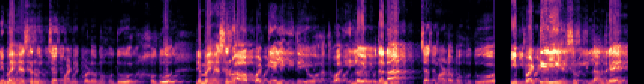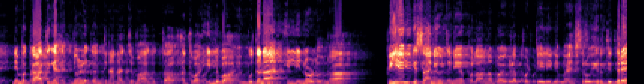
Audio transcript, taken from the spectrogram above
ನಿಮ್ಮ ಹೆಸರು ಚೆಕ್ ಮಾಡಿಕೊಳ್ಳಬಹುದು. ಹೌದು, ನಿಮ್ಮ ಹೆಸರು ಆ ಪಟ್ಟಿಯಲ್ಲಿ ಇದೆಯೋ ಅಥವಾ ಇಲ್ಲೋ ಎಂಬುದನ್ನ ಚೆಕ್ ಮಾಡಬಹುದು. ಈ ಪಟ್ಟಿಯಲ್ಲಿ ಹೆಸರು ಇಲ್ಲ ಅಂದ್ರೆ ನಿಮ್ಮ ಖಾತೆಗೆ ಹದಿನೇಳು ಕಂತಿನ ಹಣ ಜಮಾ ಆಗುತ್ತಾ ಅಥವಾ ಇಲ್ವಾ ಎಂಬುದನ್ನ ಇಲ್ಲಿ ನೋಡೋಣ. ಪಿಎಂ ಕಿಸಾನ್ ಯೋಜನೆಯ ಫಲಾನುಭವಿಗಳ ಪಟ್ಟಿಯಲ್ಲಿ ನಿಮ್ಮ ಹೆಸರು ಇರದಿದ್ರೆ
